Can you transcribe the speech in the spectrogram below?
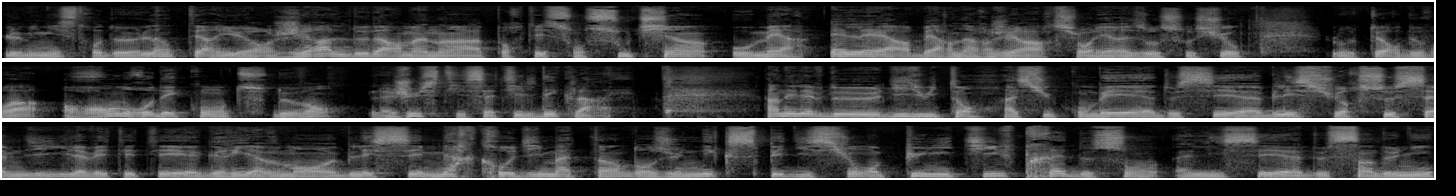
Le ministre de l'Intérieur, Gérald Darmanin, a apporté son soutien au maire LR Bernard Gérard sur les réseaux sociaux. L'auteur devra rendre des comptes devant la justice, a-t-il déclaré. Un élève de 18 ans a succombé de ses blessures ce samedi. Il avait été grièvement blessé mercredi matin dans une expédition punitive près de son lycée de Saint-Denis.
